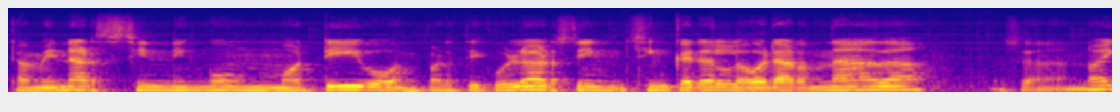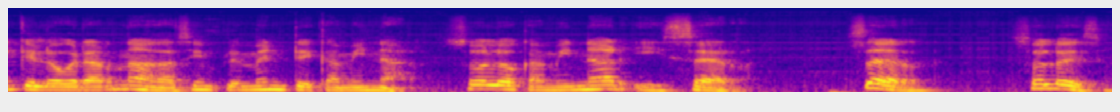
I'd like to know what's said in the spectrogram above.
caminar sin ningún motivo en particular, sin, sin querer lograr nada. O sea, no hay que lograr nada, simplemente caminar. Solo caminar y ser. Ser, solo eso.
